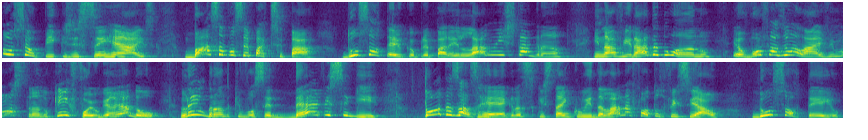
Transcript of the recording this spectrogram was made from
ou seu Pix de 100 reais. Basta você participar do sorteio que eu preparei lá no Instagram e na virada do ano eu vou fazer uma live mostrando quem foi o ganhador. Lembrando que você deve seguir todas as regras que está incluída lá na foto oficial do sorteio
